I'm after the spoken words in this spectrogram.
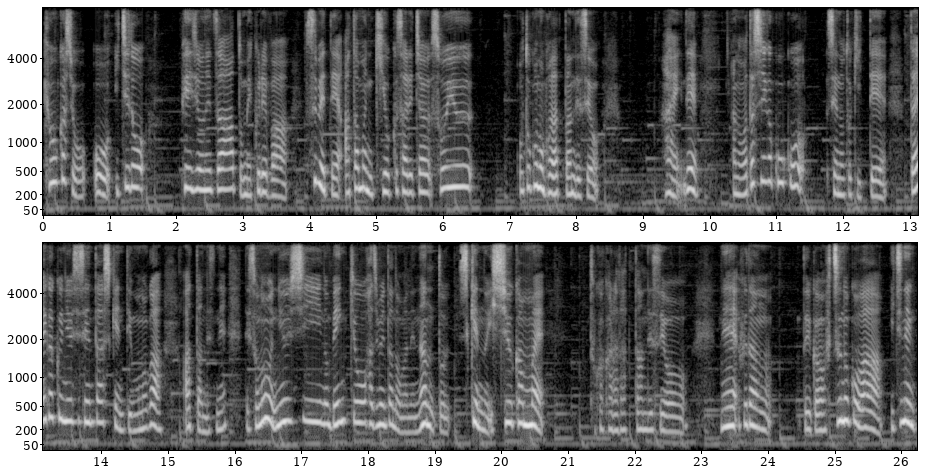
教科書を一度ページをねザーッとめくれば全て頭に記憶されちゃうそういう男の子だったんですよ。はい、であの私が高校生の時って大学入試センター試験っていうものがあったんですね。でその入試の勉強を始めたのがねなんと試験の1週間前とかからだったんですよ。ね普段というか普通の子は1年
